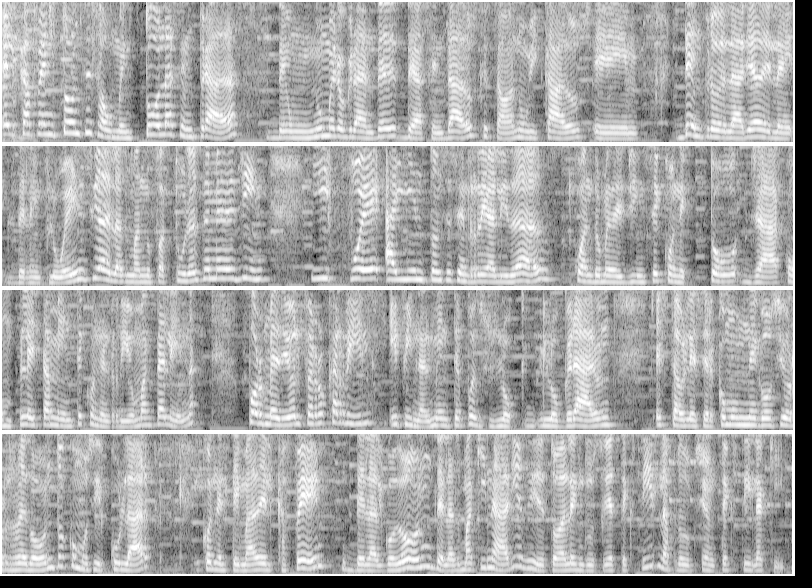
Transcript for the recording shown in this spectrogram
El café entonces aumentó las entradas de un número grande de hacendados que estaban ubicados eh, dentro del área de la, de la influencia de las manufacturas de Medellín y fue ahí entonces en realidad cuando Medellín se conectó ya completamente con el río Magdalena por medio del ferrocarril y finalmente pues lo, lograron establecer como un negocio redondo, como circular, con el tema del café, del algodón, de las maquinarias y de toda la industria textil, la producción textil aquí.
